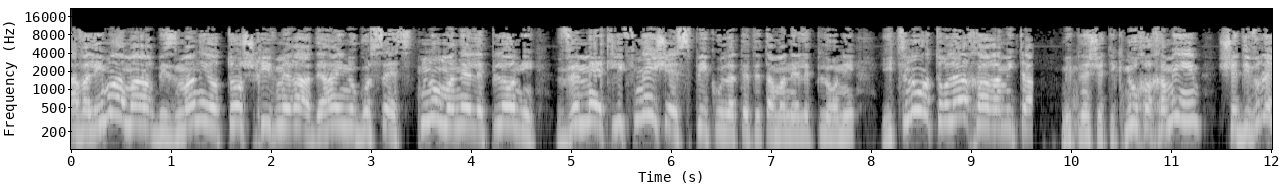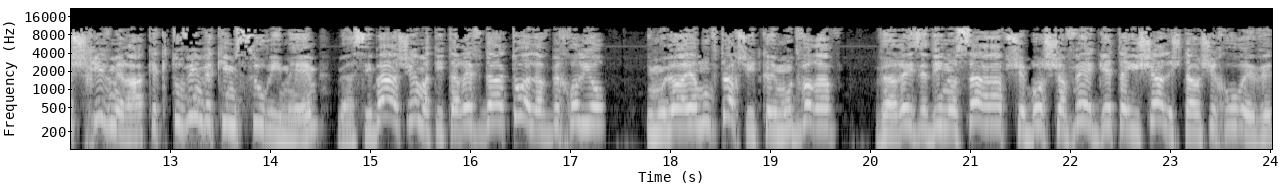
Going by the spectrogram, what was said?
אבל אם הוא אמר בזמן היותו שכיב מרע, דהיינו גוסס, תנו מנה לפלוני, ומת לפני שהספיקו לתת את המנה לפלוני, ייתנו אותו לאחר המיטה. מפני שתקנו חכמים שדברי שכיב מרע ככתובים וכמסורים הם, והסיבה שמא תתערף דעתו עליו בכל יום. אם הוא לא היה מובטח שיתקיימו דבריו. והרי זה דין נוסף שבו שווה גט האישה לשטר שחרור עבד.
